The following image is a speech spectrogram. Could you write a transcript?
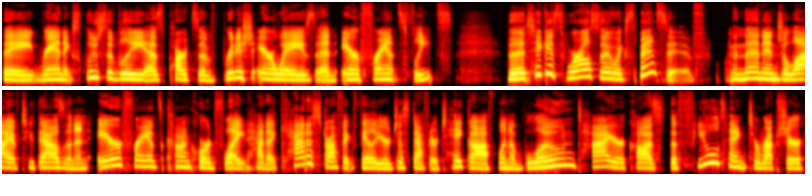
They ran exclusively as parts of British Airways and Air France fleets. The tickets were also expensive. And then in July of 2000, an Air France Concorde flight had a catastrophic failure just after takeoff when a blown tire caused the fuel tank to rupture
